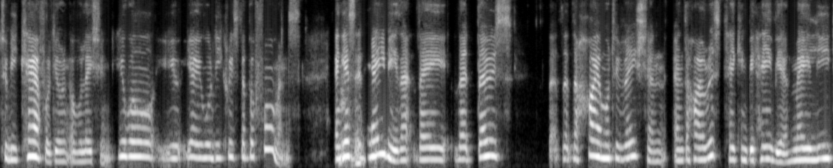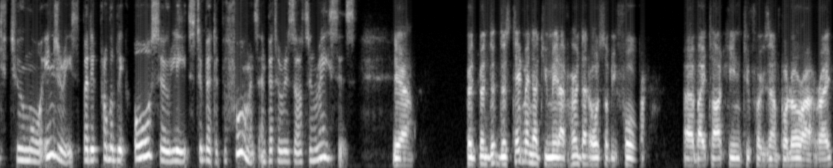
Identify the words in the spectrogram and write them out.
to be careful during ovulation you will you yeah you will decrease the performance and mm-hmm. yes it may be that they that those that the higher motivation and the higher risk taking behavior may lead to more injuries, but it probably also leads to better performance and better results in races. Yeah. But, but the, the statement that you made, I've heard that also before uh, by talking to, for example, Laura, right,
